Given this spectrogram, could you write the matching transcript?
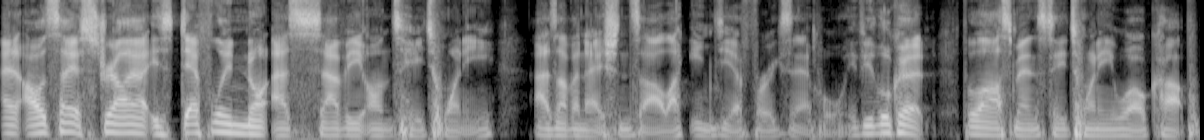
and I would say Australia is definitely not as savvy on T20 as other nations are, like India, for example. If you look at the last men's T20 World Cup,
